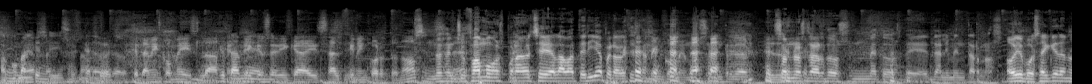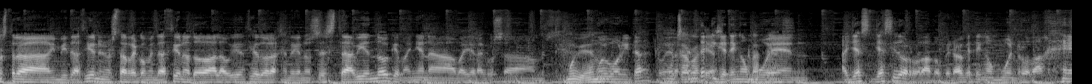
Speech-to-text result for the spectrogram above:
a Me comer, imagino. sí, Eso exactamente. es. Que también coméis la Que gente también. que os dedicáis al cine en corto, ¿no? Nos enchufamos por la noche a la batería, pero a veces también comemos. entre- son nuestros dos métodos de, de alimentarnos. Oye, pues ahí queda nuestra invitación y nuestra recomendación a toda la audiencia, a toda la gente que nos está viendo, que mañana vaya la cosa Muy bien. muy bonita, que vaya la Muchas gente gracias. y que tenga un Gracias. buen... ah, Ya, ya ha sido rodado, pero ahora que tenga un buen rodaje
